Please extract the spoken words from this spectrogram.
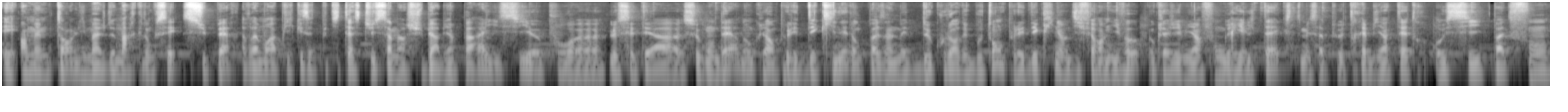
et en même temps l'image de marque. Donc c'est super. Vraiment appliquer cette petite astuce, ça marche super bien. Pareil ici euh, pour euh, le CTA secondaire. Donc là, on peut les décliner. Donc pas besoin de mettre deux couleurs de boutons. On peut les décliner en différents niveaux. Donc là, j'ai mis un fond gris et le texte, mais ça peut très bien être aussi pas de fond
